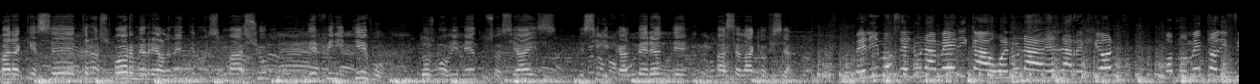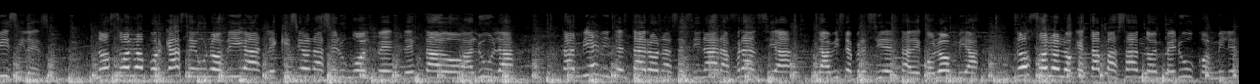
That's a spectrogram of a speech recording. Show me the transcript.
para que se transforme realmente en un espacio definitivo dos movimientos sociales y sindical perante a CELAC oficial. Venimos en una América o en, una, en la región con momentos difíciles, no solo porque hace unos días le quisieron hacer un golpe de Estado a Lula, también intentaron asesinar a Francia, la vicepresidenta de Colombia, no solo lo que está pasando en Perú con miles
